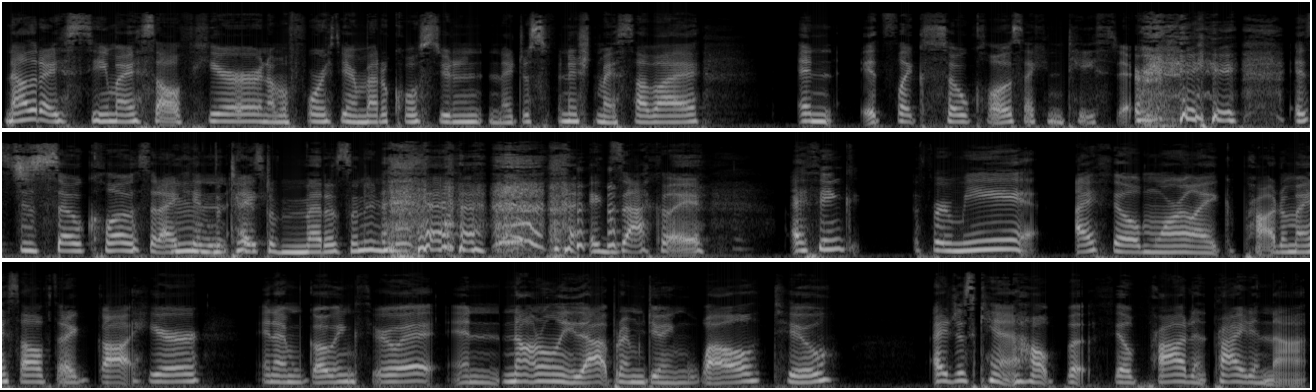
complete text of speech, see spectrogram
now that I see myself here and I'm a fourth year medical student and I just finished my sub I and it's like so close I can taste it. Right? it's just so close that I Mm, can the taste of medicine exactly. I think for me, I feel more like proud of myself that I got here and I'm going through it. And not only that, but I'm doing well too. I just can't help but feel proud and pride in that.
